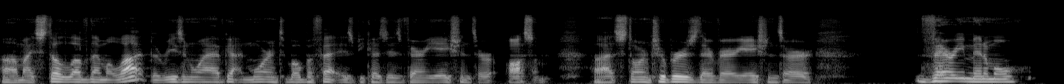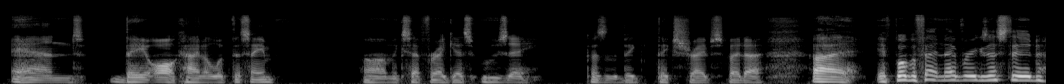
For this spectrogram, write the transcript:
Um, I still love them a lot. The reason why I've gotten more into Boba Fett is because his variations are awesome. Uh, stormtroopers, their variations are very minimal and they all kind of look the same. Um, except for, I guess, Uze because of the big thick stripes. But uh, uh, if Boba Fett never existed,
